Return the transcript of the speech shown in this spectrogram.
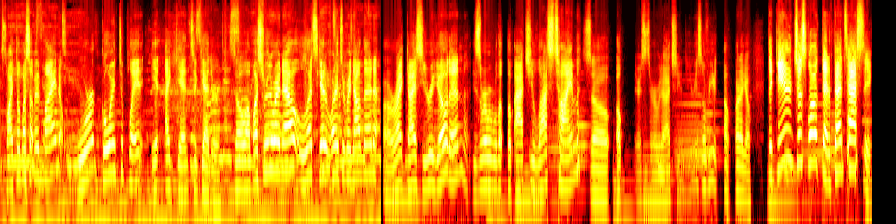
So I told myself in mind, we're going to play it again together. So uh, much further right now, let's get right into it right now then. Alright, guys, here we go then. This is where we were at you last time. So, oh, there's Sarah actually. Here he is over here. Oh, where'd I go? The game just loaded then. Fantastic.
